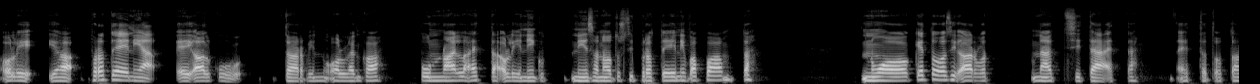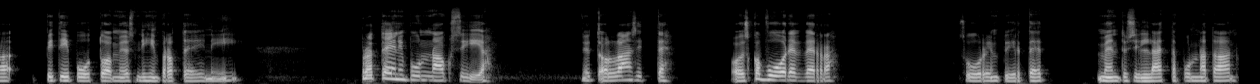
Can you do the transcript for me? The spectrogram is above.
oli, ja proteiinia ei alkuun tarvinnut ollenkaan punnailla, että oli niin, kuin niin sanotusti proteiinivapaa, mutta nuo ketoosiarvot näytti sitä, että, että tota, piti puuttua myös niihin proteiiniin, proteiinipunnauksiin ja nyt ollaan sitten, olisiko vuoden verran suurin piirtein menty sillä, että punnataan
